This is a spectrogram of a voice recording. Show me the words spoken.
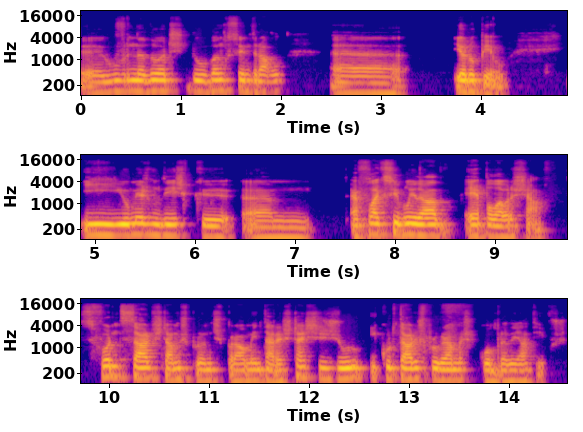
uh, Governadores do Banco Central Europeu. E o mesmo diz que um, a flexibilidade é a palavra-chave. Se for necessário, estamos prontos para aumentar as taxas de juro e cortar os programas de compra de ativos.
